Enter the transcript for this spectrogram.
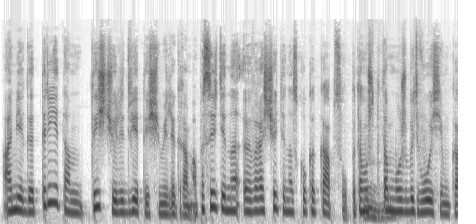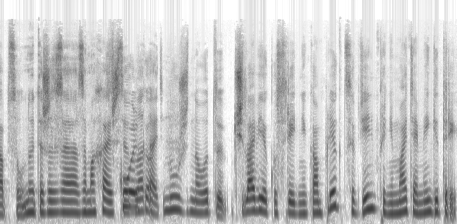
омега-3, там тысячу или две тысячи миллиграмм, а посмотрите на, в расчете на сколько капсул, потому что там может быть 8 капсул. Ну это же за, замахаешься Сколько глотать. нужно вот человеку средней комплекции в день принимать омеги-3?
